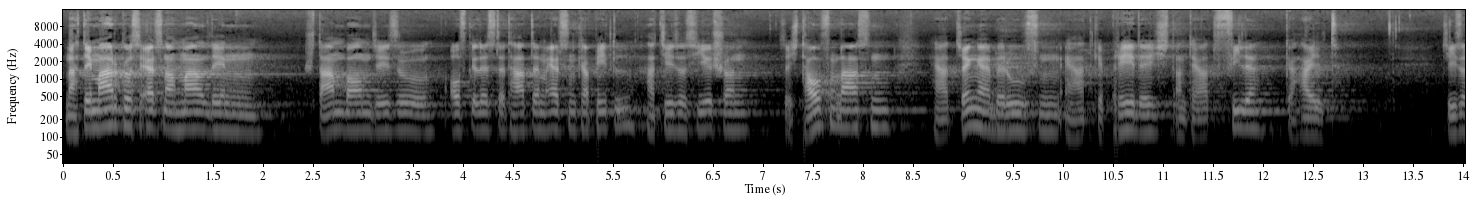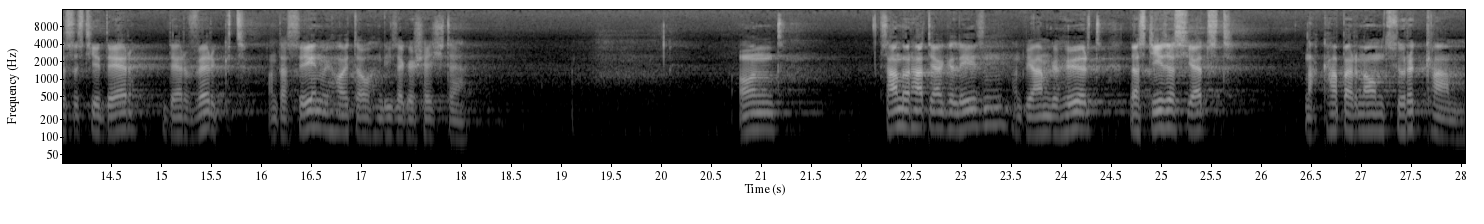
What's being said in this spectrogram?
Nachdem Markus erst nochmal den Stammbaum Jesu aufgelistet hatte im ersten Kapitel, hat Jesus hier schon sich taufen lassen, er hat Jünger berufen, er hat gepredigt und er hat viele geheilt. Jesus ist hier der, der wirkt und das sehen wir heute auch in dieser Geschichte. Und Sandor hat ja gelesen und wir haben gehört, dass Jesus jetzt nach Kapernaum zurückkam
